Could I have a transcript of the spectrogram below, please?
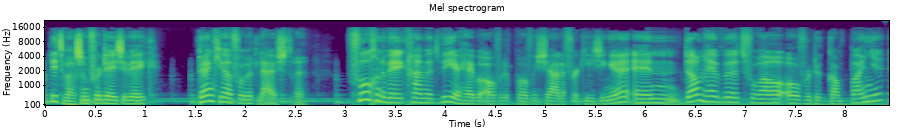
Dit was hem voor deze week. Dankjewel voor het luisteren. Volgende week gaan we het weer hebben over de provinciale verkiezingen. En dan hebben we het vooral over de campagne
